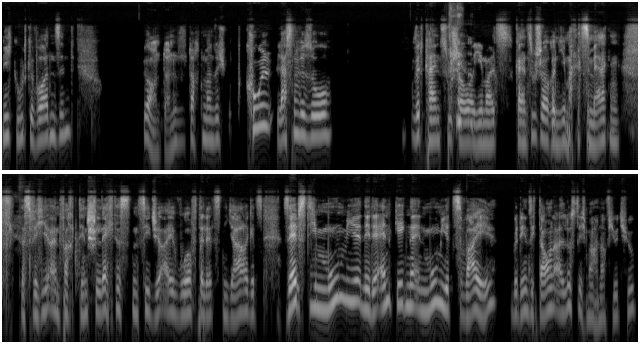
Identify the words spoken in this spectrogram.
nicht gut geworden sind. Ja, und dann dachte man sich, cool, lassen wir so. Wird kein Zuschauer jemals, keine Zuschauerin jemals merken, dass wir hier einfach den schlechtesten CGI-Wurf der letzten Jahre gibt. Selbst die Mumie, nee, der Endgegner in Mumie 2, über den sich dauernd alle lustig machen auf YouTube,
